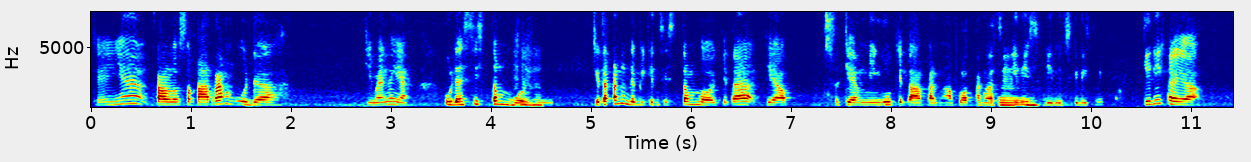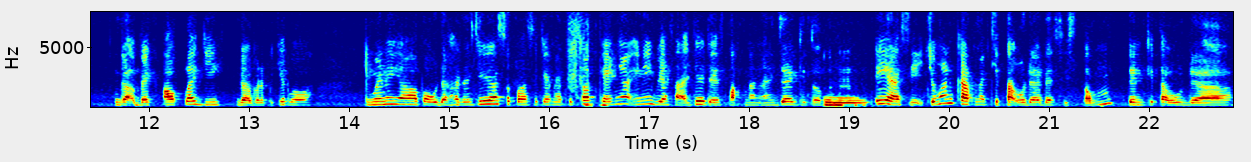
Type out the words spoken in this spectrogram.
kayaknya kalau sekarang udah gimana ya udah sistem Bun. kita kan udah bikin sistem bahwa kita tiap sekian minggu kita akan upload tanggal segini Hmm. segini segini segini jadi kayak nggak back out lagi nggak berpikir bahwa gimana ya apa udahan aja ya setelah sekian episode kayaknya ini biasa aja deh stagnan aja gitu iya sih cuman karena kita udah ada sistem dan kita udah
